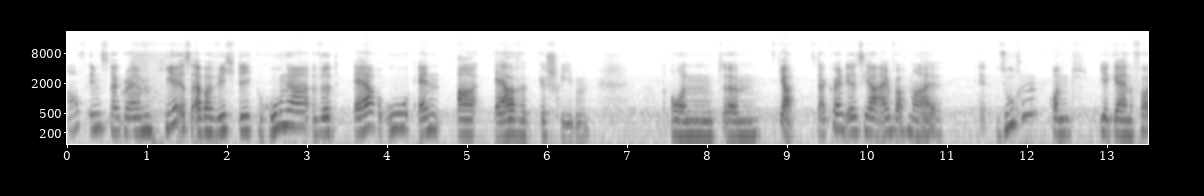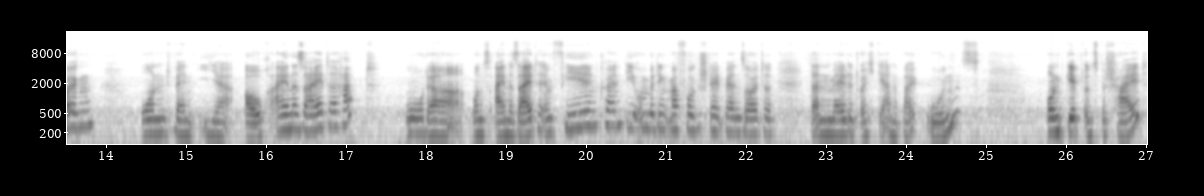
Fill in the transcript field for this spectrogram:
auf Instagram. Hier ist aber wichtig, Runa wird R-U-N-A-R geschrieben. Und ähm, ja, da könnt ihr es ja einfach mal suchen und ihr gerne folgen. Und wenn ihr auch eine Seite habt oder uns eine Seite empfehlen könnt, die unbedingt mal vorgestellt werden sollte, dann meldet euch gerne bei uns und gebt uns Bescheid.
